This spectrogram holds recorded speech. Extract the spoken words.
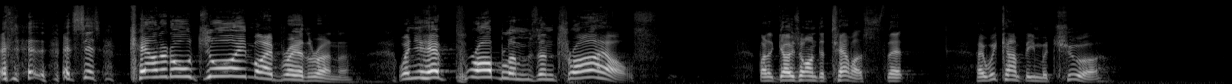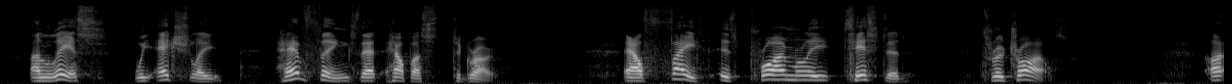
It, it says, Count it all joy, my brethren when you have problems and trials. But it goes on to tell us that, hey, we can't be mature unless we actually have things that help us to grow. Our faith is primarily tested through trials. I,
